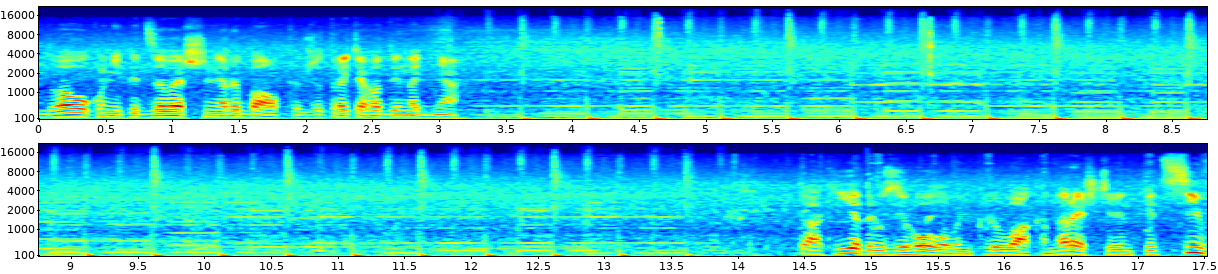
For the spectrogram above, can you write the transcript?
Два окуні під завершення рибалки, вже третя година дня. Так, є, друзі, головень клювака. Нарешті він підсів.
